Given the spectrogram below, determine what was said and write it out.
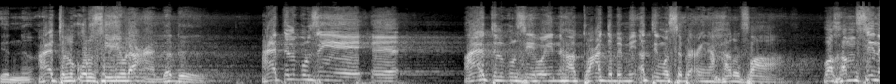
എന്ന് ആയത്തുൽ കുർസിയുടെ അതത് ആയത്തുൽ കുർസി ആയത്തിൽ ആയത്തുൽ വൈനഹ വൈനഹാ തുഅദ് ബിമിഅത്തി വ ഹർഫ വഖംസിന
